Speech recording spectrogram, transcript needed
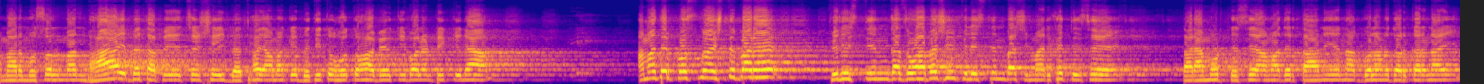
আমার মুসলমান ভাই ব্যথা পেয়েছে, সেই ব্যথায় আমাকে ব্যতীত হতে হবে, কি বলেন ঠিক কিনা? আমাদের প্রশ্ন আসতে পারে ফিলিস্তিন গাজোয়াবাসী ফিলিস্তিনবাসী মার খেতেছে তারা মরতেছে, আমাদের তা নিয়ে নাক গলানো দরকার নাই।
